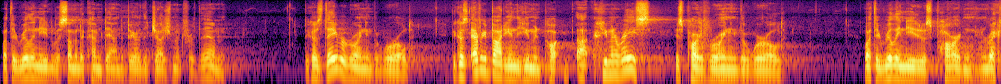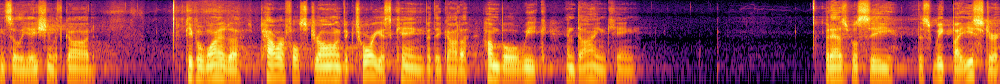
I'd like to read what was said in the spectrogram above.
What they really needed was someone to come down to bear the judgment for them because they were ruining the world. Because everybody in the human, uh, human race is part of ruining the world. What they really needed was pardon and reconciliation with God. People wanted a powerful, strong, victorious king, but they got a humble, weak, and dying king. But as we'll see this week by Easter,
